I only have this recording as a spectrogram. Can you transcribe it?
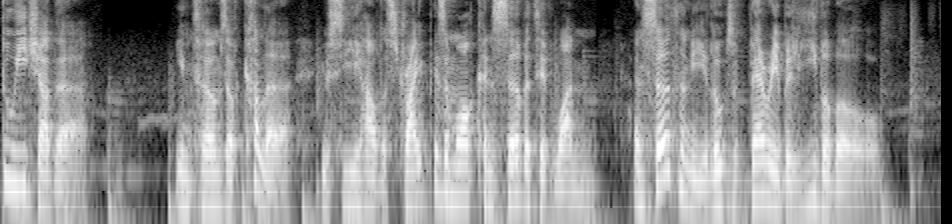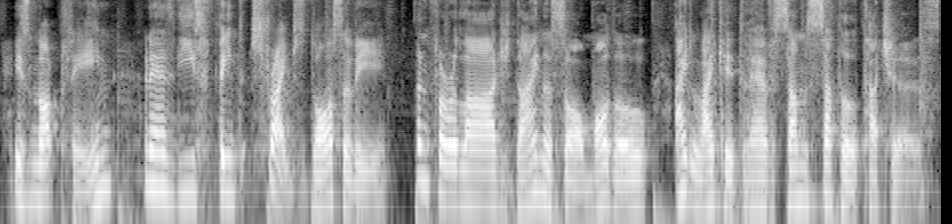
to each other. In terms of color, you see how the stripe is a more conservative one, and certainly looks very believable. It's not plain, and has these faint stripes dorsally, and for a large dinosaur model, I'd like it to have some subtle touches.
